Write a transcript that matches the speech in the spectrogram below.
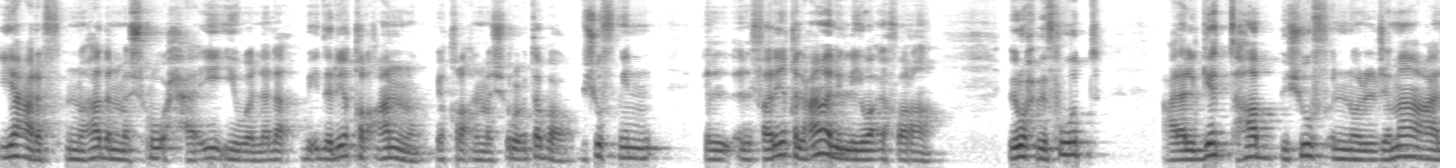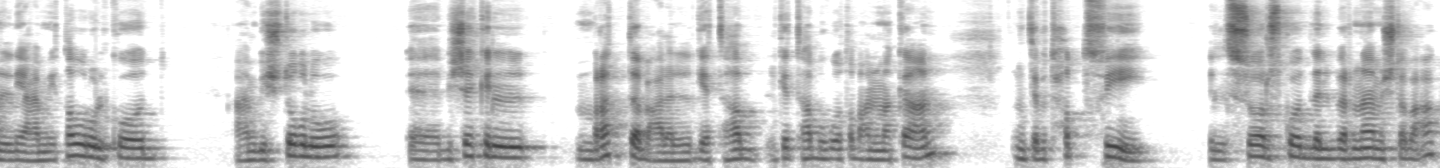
يعرف إنه هذا المشروع حقيقي ولا لا بيقدر يقرأ عنه يقرأ المشروع تبعه بيشوف مين الفريق العمل اللي واقف وراه بيروح بفوت على ال GitHub بيشوف إنه الجماعة اللي عم يطوروا الكود عم بيشتغلوا آه، بشكل مرتب على ال GitHub. ال GitHub هو طبعا مكان أنت بتحط فيه ال source code للبرنامج تبعك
